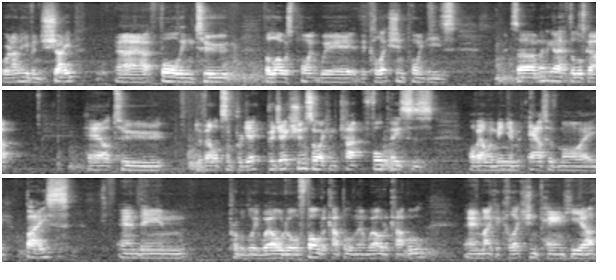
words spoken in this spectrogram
or an uneven shape, uh, falling to the lowest point where the collection point is. So I'm going to go have to look up how to develop some project projection so I can cut four pieces of aluminium out of my base and then probably weld or fold a couple and then weld a couple and make a collection pan here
